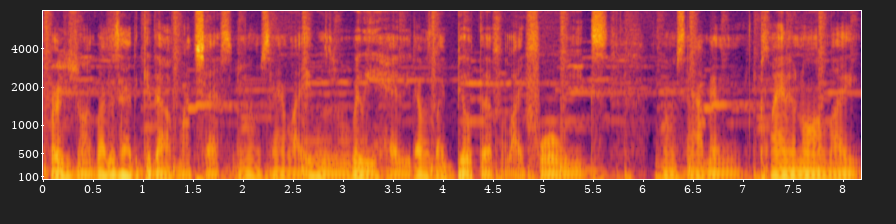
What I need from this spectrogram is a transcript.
first joint, but I just had to get that off my chest. You know what I'm saying? Like it was really heavy. That was like built up for like four weeks. You know what I'm saying? I've been planning on like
